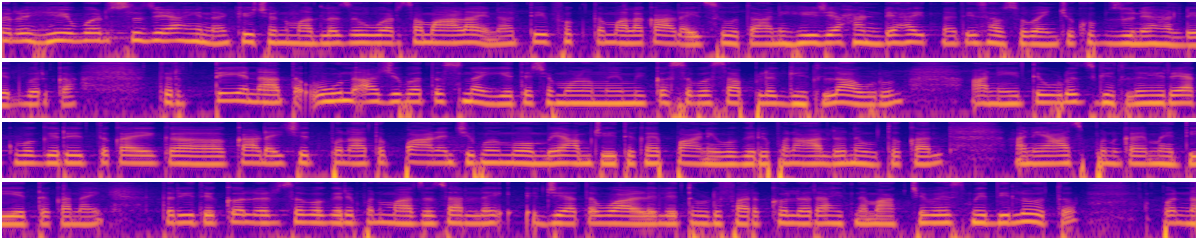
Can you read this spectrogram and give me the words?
तर हे वर्ष जे आहे ना किचनमधला जो वरचा माळा आहे ना ते फक्त मला काढायचं होतं. आणि हे जे हांडे आहेत ना ते सासूबाईंचे खूप जुने हांडे आहेत बरं का. तर ते ना आता ऊन अजिबातच नाही आहे त्याच्यामुळं मग मी कसं बसं आपलं घेतलं आवरून. आणि तेवढंच घेतलं. हे रॅक वगैरे तर काय का काढायचे आहेत. पण आता पाण्याची पण मम्मी आमच्या इथे काय पाणी वगैरे पण आलं नव्हतं काल. आणि आज पण काय माहिती येतं का नाही. तर इथे कलरचं वगैरे पण माझं चाललं आहे जे आता वाळलेले थोडेफार कलर आहेत ना मागच्या वेळेस मी दिलं होतं. पण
